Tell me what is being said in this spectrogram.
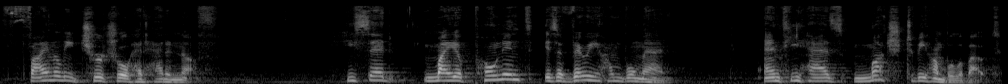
Finally, Churchill had had enough. He said, My opponent is a very humble man, and he has much to be humble about.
